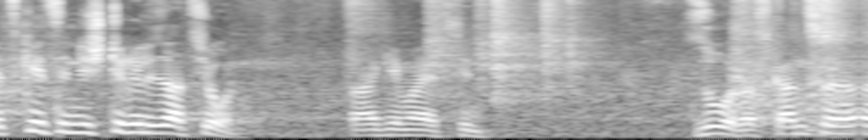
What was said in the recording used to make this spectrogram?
Jetzt geht es in die Sterilisation. Da gehen wir jetzt hin. So, das Ganze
